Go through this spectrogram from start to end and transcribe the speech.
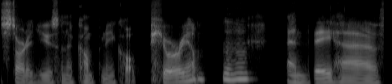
started using a company called Purium mm-hmm. and they have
